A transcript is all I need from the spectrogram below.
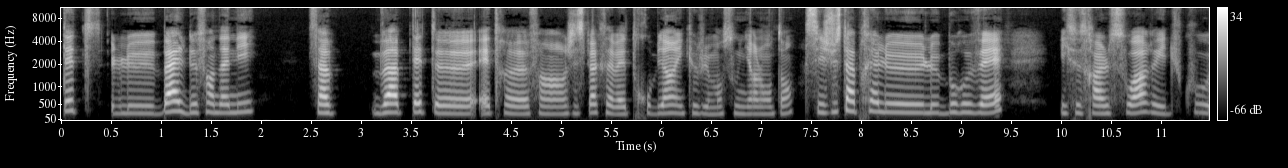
peut-être le bal de fin d'année, ça va peut-être être, enfin, j'espère que ça va être trop bien et que je vais m'en souvenir longtemps. C'est juste après le, le, brevet, et ce sera le soir, et du coup,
